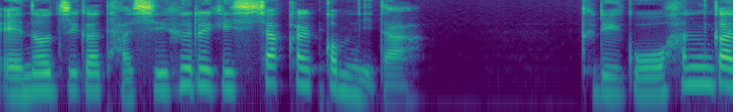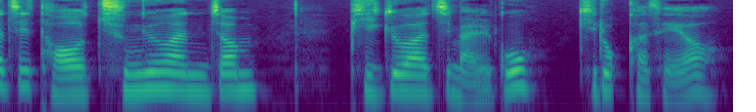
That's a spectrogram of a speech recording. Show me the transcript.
에너지가 다시 흐르기 시작할 겁니다. 그리고 한 가지 더 중요한 점 비교하지 말고 기록하세요.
